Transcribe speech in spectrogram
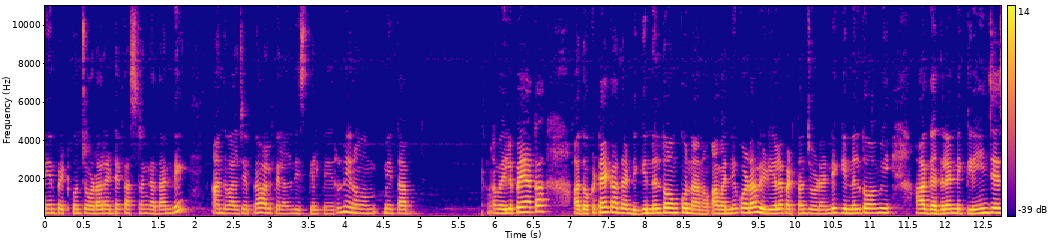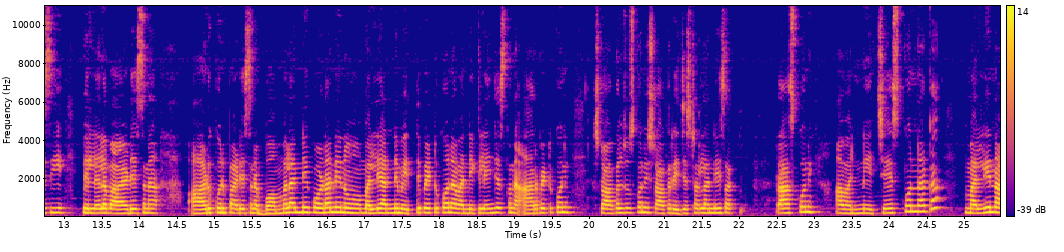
నేను పెట్టుకొని చూడాలంటే కష్టం కదండి. అందువల్ల చెప్పి వాళ్ళ పిల్లల్ని తీసుకెళ్ళిపోయారు. నేను మిగతా వెళ్ళిపోయాక అదొకటే కాదండి. గిన్నెలు తోముకున్నాను. అవన్నీ కూడా వీడియోలో పెడతాను చూడండి. గిన్నెలు తోమి ఆ గదులన్నీ క్లీన్ చేసి పిల్లలు వాడేసిన ఆడుకొని పాడేసిన బొమ్మలన్నీ కూడా నేను మళ్ళీ అన్నీ ఎత్తి పెట్టుకొని అవన్నీ క్లీన్ చేసుకొని ఆరబెట్టుకొని స్టాకులు చూసుకొని స్టాక్ రిజిస్టర్లు అన్నీ రాసుకొని అవన్నీ చేసుకున్నాక మళ్ళీ నా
